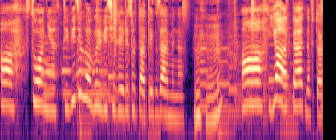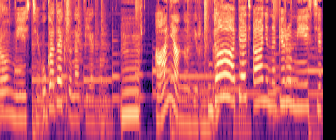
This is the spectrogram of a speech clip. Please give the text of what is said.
А, Соня, ты видела, вывесили результаты экзамена? Угу. А, я опять на втором месте. Угадай, кто на первом. Аня, наверное, да? Да, опять Аня на первом месте.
